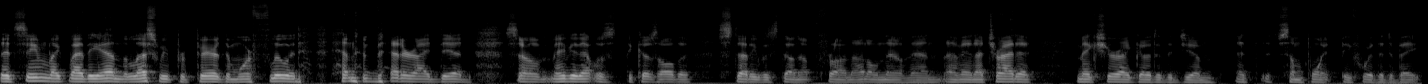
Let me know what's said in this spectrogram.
it seemed like by the end, the less we prepared, the more fluid and the better I did. So maybe that was because all the study was done up front. I don't know, man. I mean, I try to make sure I go to the gym at, at some point before the debate.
